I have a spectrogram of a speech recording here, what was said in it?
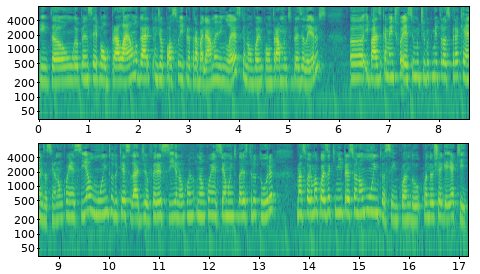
Então eu pensei, bom, para lá é um lugar onde eu posso ir para trabalhar meu inglês, que eu não vou encontrar muitos brasileiros. Uh, e basicamente foi esse o motivo que me trouxe para Kansas. Assim, eu não conhecia muito do que a cidade oferecia, não, não conhecia muito da estrutura, mas foi uma coisa que me impressionou muito assim quando, quando eu cheguei aqui.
